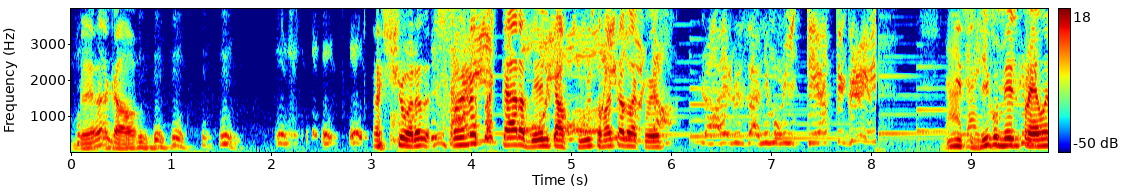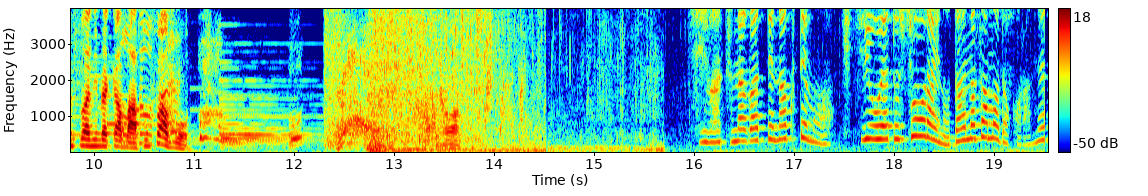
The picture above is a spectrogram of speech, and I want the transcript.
Bem legal. Chorando. Olha ver essa cara dele que assusta mais que outra coisa. ラエルザにも言ってやってくれ Isso, diga o mesmo pra ela antes do anime acabar, por favor. Nossa. 血は繋がってなくても父親と将来の旦那様だからね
